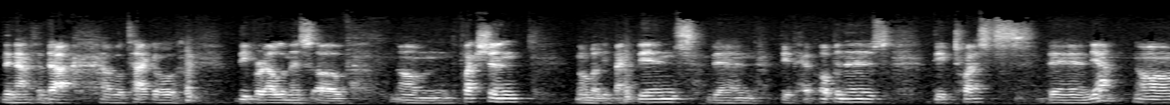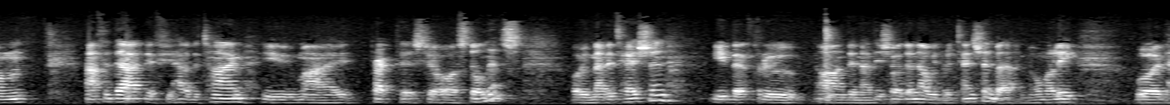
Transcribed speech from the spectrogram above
Then after that, I will tackle deeper elements of um, flexion, normally back bends, then deep hip openers, deep twists. Then yeah, um, after that, if you have the time, you might practice your stillness or your meditation, either through uh, the Nadi Shodhana with retention, but normally would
